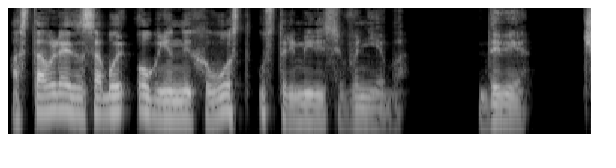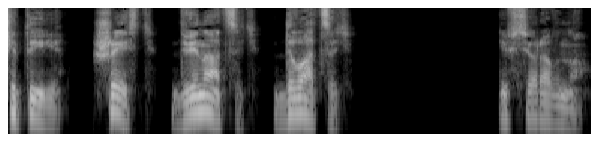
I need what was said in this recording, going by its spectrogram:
оставляя за собой огненный хвост, устремились в небо. Две, четыре, шесть, двенадцать, двадцать. И все равно.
